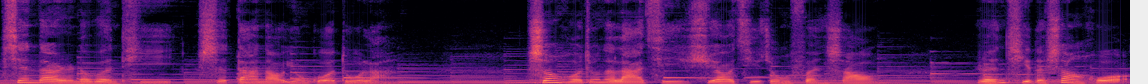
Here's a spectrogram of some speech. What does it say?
现代人的问题是大脑用过度了。生活中的垃圾需要集中焚烧，人体的上火，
